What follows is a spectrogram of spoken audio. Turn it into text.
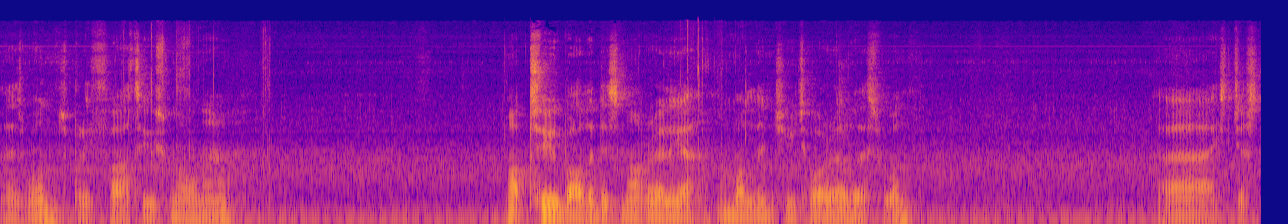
There's one, it's probably far too small now. Not too bothered, it's not really a, a modelling tutorial this one. Uh, it's just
